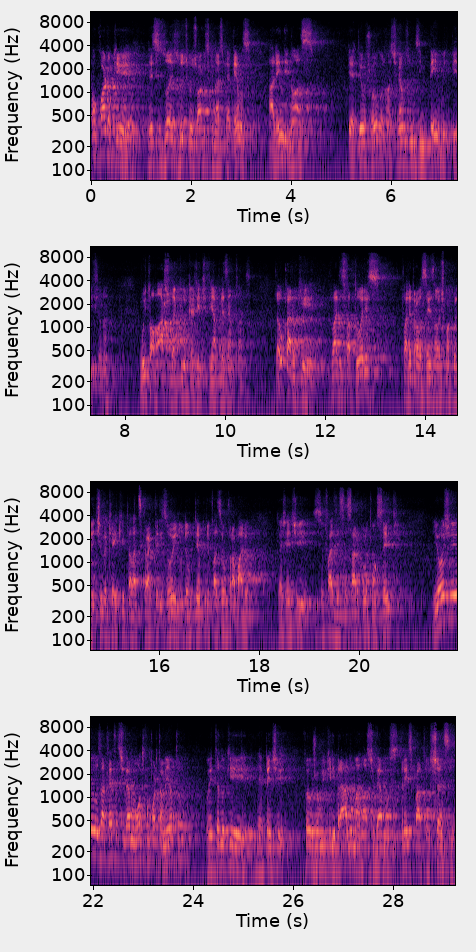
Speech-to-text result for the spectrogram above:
concordo que nesses dois últimos jogos que nós perdemos, além de nós perder o jogo, nós tivemos um desempenho muito pífio, né? Muito abaixo daquilo que a gente vinha apresentando. Então, claro que vários fatores. Falei para vocês na última coletiva que a equipe ela descaracterizou e não deu tempo de fazer um trabalho que a gente se faz necessário pelo conceito. E hoje os atletas tiveram um outro comportamento. Eu entendo que de repente foi um jogo equilibrado, mas nós tivemos três, quatro chances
